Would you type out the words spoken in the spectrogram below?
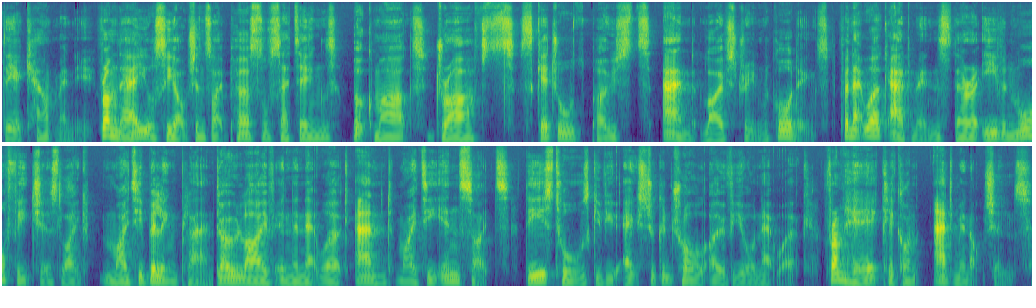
the account menu. From there, you'll see options like personal settings, bookmarks, drafts, scheduled posts, and live stream recordings. For network admins, there are even more features like Mighty Billing Plan, Go Live in the network, and Mighty Insights. These tools give you extra control over your network. From here, click on Admin Options.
